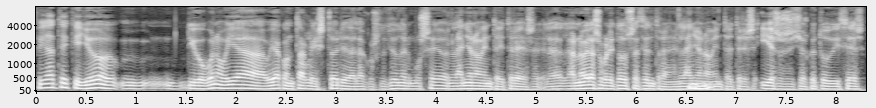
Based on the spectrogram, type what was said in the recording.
Fíjate que yo mm, digo, bueno, voy a, voy a contar la historia de la construcción del museo en el año 93. La, novela sobre todo se centra en el año 93 y esos hechos que tú dices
